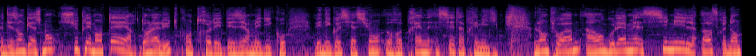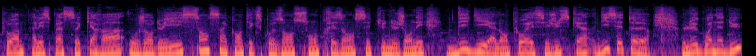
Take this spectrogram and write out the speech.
des engagements supplémentaires dans la lutte contre les déserts médicaux. Les négociations reprennent cet après-midi. L'emploi à Angoulême, 6000 offres d'emploi à l'espace Cara. Aujourd'hui, 150 exposants sont présents. C'est une journée dédiée à l'emploi et c'est jusqu'à 17h. Le Guanadu,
